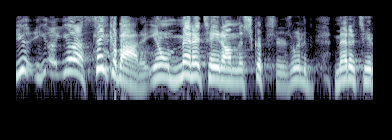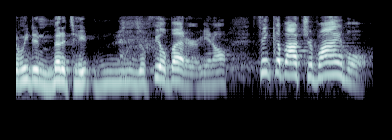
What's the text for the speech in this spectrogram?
You, you, you gotta think about it. You know, meditate on the scriptures. Gonna meditate, we didn't meditate, you'll feel better, you know. Think about your Bible.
